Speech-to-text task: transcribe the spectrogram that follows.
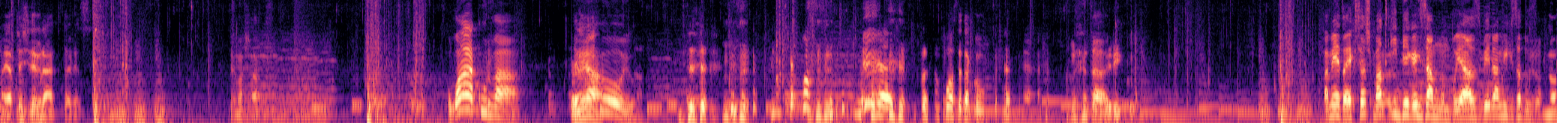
A ja wcześniej nie grałem tutaj, więc... Nie ma szans. Ła, kurwa! To nie ja. Chuju. Po prostu płosę taką... tak. Riku. Pamiętaj, jak chcesz matki, biegaj za mną, bo ja zbieram ich za dużo. No.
